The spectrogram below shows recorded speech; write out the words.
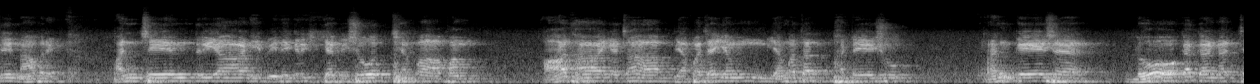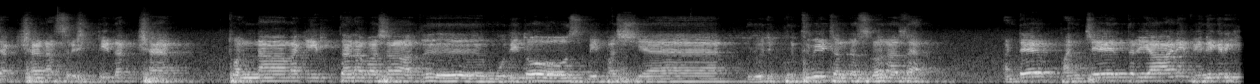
అంటే నావరే పంచేంద్రియాణి వినిగృహ్య విశోధ్య పాపం. ఆదాయ చాప్యపజయం యమతద్భటేషు. రంకేశ లోకగణ జక్షణ సృష్టిదక్ష త్వన్నామకీర్తనవశాత్ ముదితోస్మి పశ్య. ఈరోజు పృథ్వీ ఛందస్సులో నా సార్ అంటే పంచేంద్రియాన్ని వినిగిరి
